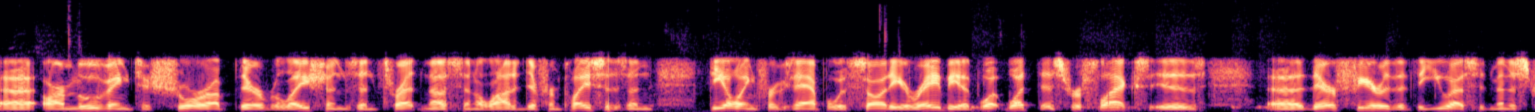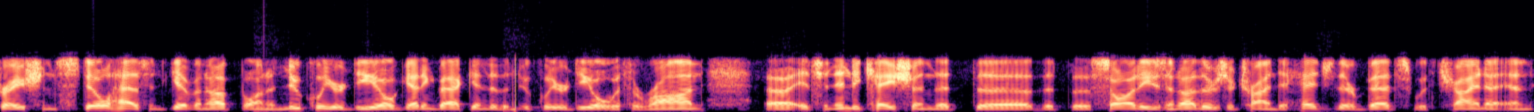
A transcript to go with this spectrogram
uh, are moving to shore up their relations and threaten us in a lot of different places. And dealing, for example, with Saudi Arabia, what what this reflects is uh, their fear that the U.S. administration still hasn't given up on a nuclear deal, getting back into the nuclear deal with Iran. Uh, it's an indication that uh, that the Saudis and others are trying to hedge their bets with China and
